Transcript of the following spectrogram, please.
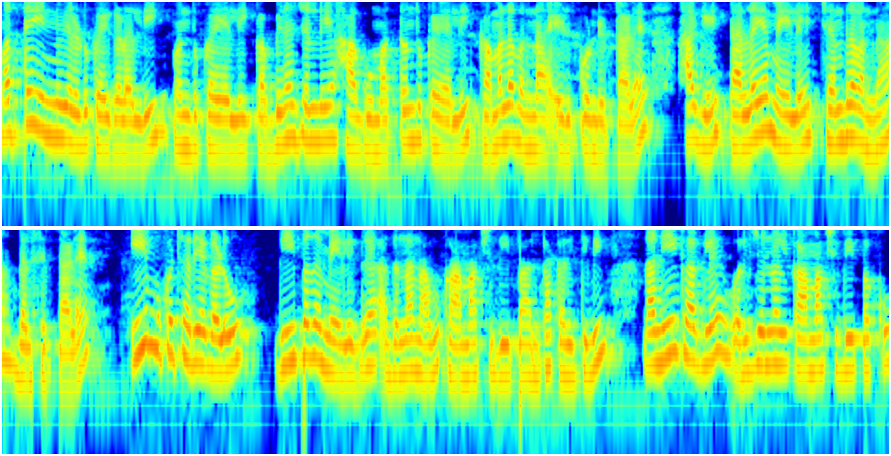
ಮತ್ತೆ ಇನ್ನು ಎರಡು ಕೈಗಳಲ್ಲಿ ಒಂದು ಕೈಯಲ್ಲಿ ಕಬ್ಬಿನ ಜಲ್ಲೆ ಹಾಗೂ ಮತ್ತೊಂದು ಕೈಯಲ್ಲಿ ಕಮಲವನ್ನು ಹಿಡಿದುಕೊಂಡಿರ್ತಾಳೆ ಹಾಗೆ ತಲೆಯ ಮೇಲೆ ಚಂದ್ರವನ್ನು ಧರಿಸಿರ್ತಾಳೆ. ಈ ಮುಖಚರ್ಯಗಳು ದೀಪದ ಮೇಲಿದ್ದರೆ ಅದನ್ನು ನಾವು ಕಾಮಾಕ್ಷಿ ದೀಪ ಅಂತ ಕರಿತೀವಿ. ನಾನು ಈಗಾಗಲೇ ಒರಿಜಿನಲ್ ಕಾಮಾಕ್ಷಿ ದೀಪಕ್ಕೂ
